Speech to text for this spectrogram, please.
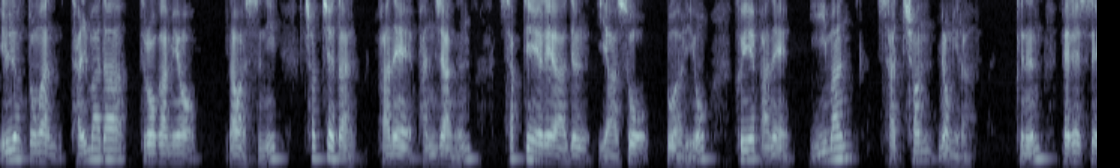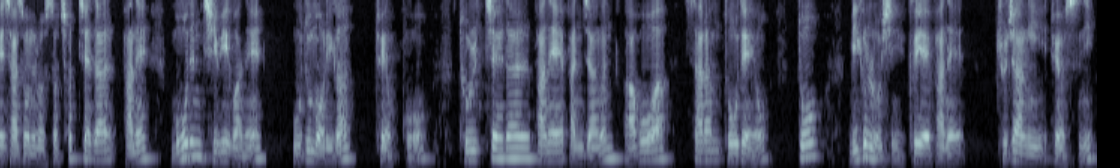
1년 동안 달마다 들어가며 나왔으니 첫째 달 반의 반장은 삽디엘의 아들 야소 부알이요. 그의 반에 2만 4천 명이라. 그는 베레스의 자손으로서 첫째 달 반의 모든 지휘관의 우두머리가 되었고 둘째 달 반의 반장은 아호와 사람 도데요. 또 미글롯이 그의 반의 주장이 되었으니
